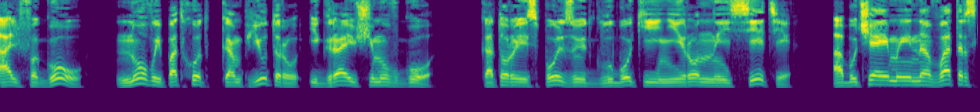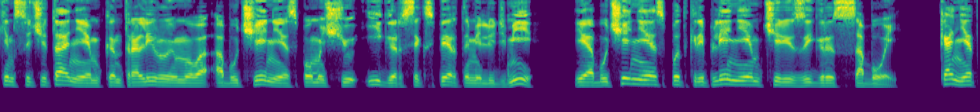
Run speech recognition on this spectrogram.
AlphaGo — новый подход к компьютеру, играющему в Go, который использует глубокие нейронные сети, обучаемые новаторским сочетанием контролируемого обучения с помощью игр с экспертами-людьми и обучения с подкреплением через игры с собой. Конец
